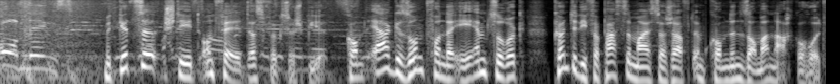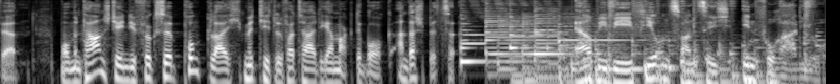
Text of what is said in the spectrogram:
oben links. Mit Gitzel steht und fällt das Füchse-Spiel. Kommt er gesund von der EM zurück, könnte die verpasste Meisterschaft im kommenden Sommer nachgeholt werden. Momentan stehen die Füchse punktgleich mit Titelverteidiger Magdeburg an der Spitze. RBB 24 Inforadio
